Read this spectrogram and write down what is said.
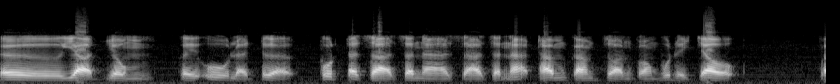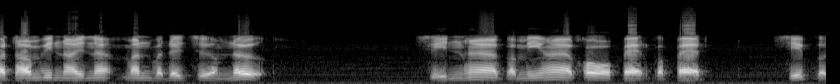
เออญาติโยมเคยอู้ละเตื้อพุทธศาสนาศาสนาธรรมคำสอนของพระพุทธเจ้า พระธรรมวินัยนะมันบ่ได้เสื่อมเน้อศีลห้าก็มีห้าข้อแปดก็แปดสิบก็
